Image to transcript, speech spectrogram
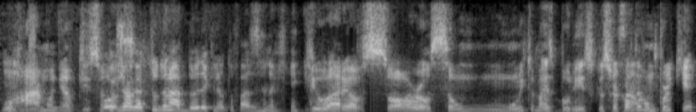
O Harmony of Dissonance joga tudo na doida que nem eu tô fazendo aqui. e o Area of Sorrow são muito mais bonitos que o Circle of São. the Moon. Por quê?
